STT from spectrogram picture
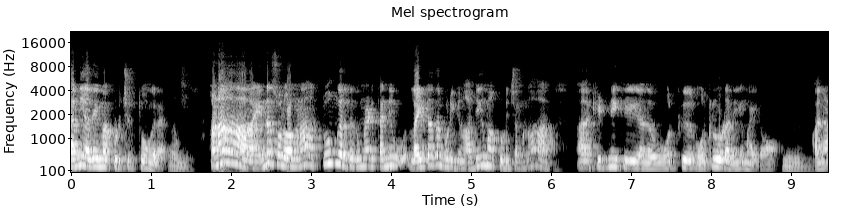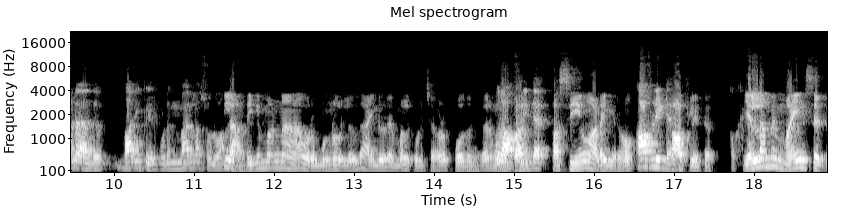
தண்ணி அதிகமா குடிச்சிட்டு தூங்குறேன். ஆனா என்ன சொல்லுவாங்கன்னா தூங்குறதுக்கு முன்னாடி தண்ணி லைட்டா தான் குடிக்கணும். அதிகமா குடிச்சோம்னா கிட்னிக்கு அந்த ஒர்க் ஒர்க் லோட் அதிகமாயிடும் ம். அதனால அது பாதிப்பு ஏற்படும். இந்த மாதிரி எல்லாம் இல்ல சொல்லுவாங்க அதிகமானா ஒரு முந்நூறுல இருந்து ஐநூறு எம்எல் குடிச்சா கூட போதுங்க சார். பசியும் அடங்கிரும். Half litre half litre. எல்லாமே மைண்ட் செட்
